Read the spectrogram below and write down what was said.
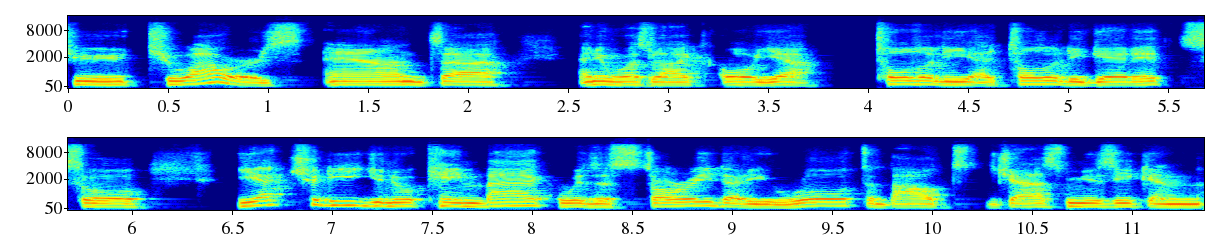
to to ours. And uh, and it was like oh yeah totally i totally get it. So he actually you know came back with a story that he wrote about jazz music and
